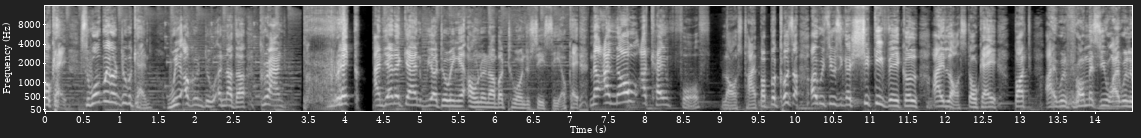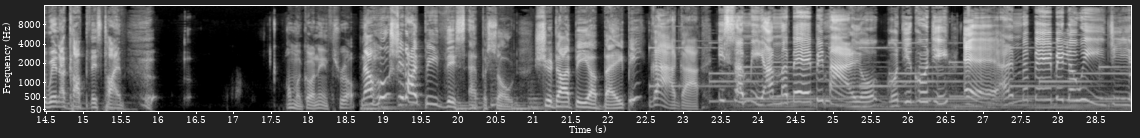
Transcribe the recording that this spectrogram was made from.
Okay, so what we're going to do again, we are going to do another Grand Prix. And yet again, we are doing it on a number 200cc, okay? Now, I know I came fourth last time, but because I was using a shitty vehicle, I lost, okay? But I will promise you I will win a cup this time. Oh my god, I nearly threw up. Now, who should I be this episode? Should I be a baby? Gaga, it's a me, I'm a baby Mario. Goody goody, eh, I'm a baby Luigi.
